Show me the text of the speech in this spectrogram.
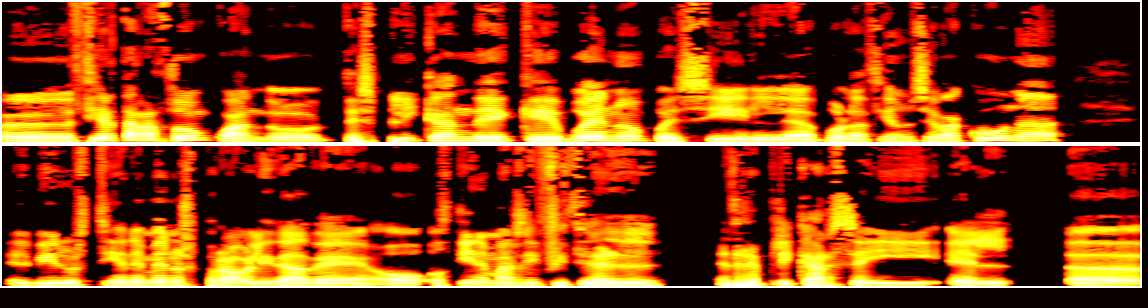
eh, cierta razón cuando te explican de que, bueno, pues si la población se vacuna, el virus tiene menos probabilidad de, o, o tiene más difícil el, el replicarse y el eh,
